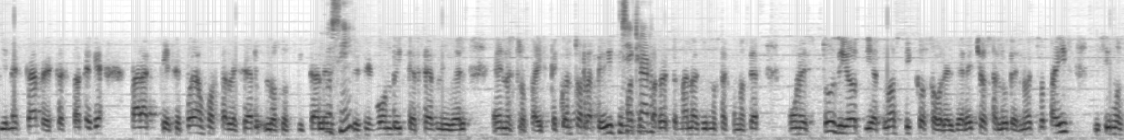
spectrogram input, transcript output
bienestar, de esta estrategia, para que se puedan fortalecer los hospitales pues de segundo y tercer nivel en nuestro país. Te cuento rapidísimo, hace un par de semanas dimos a conocer un estudio diagnóstico sobre el derecho a salud en nuestro país. Hicimos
